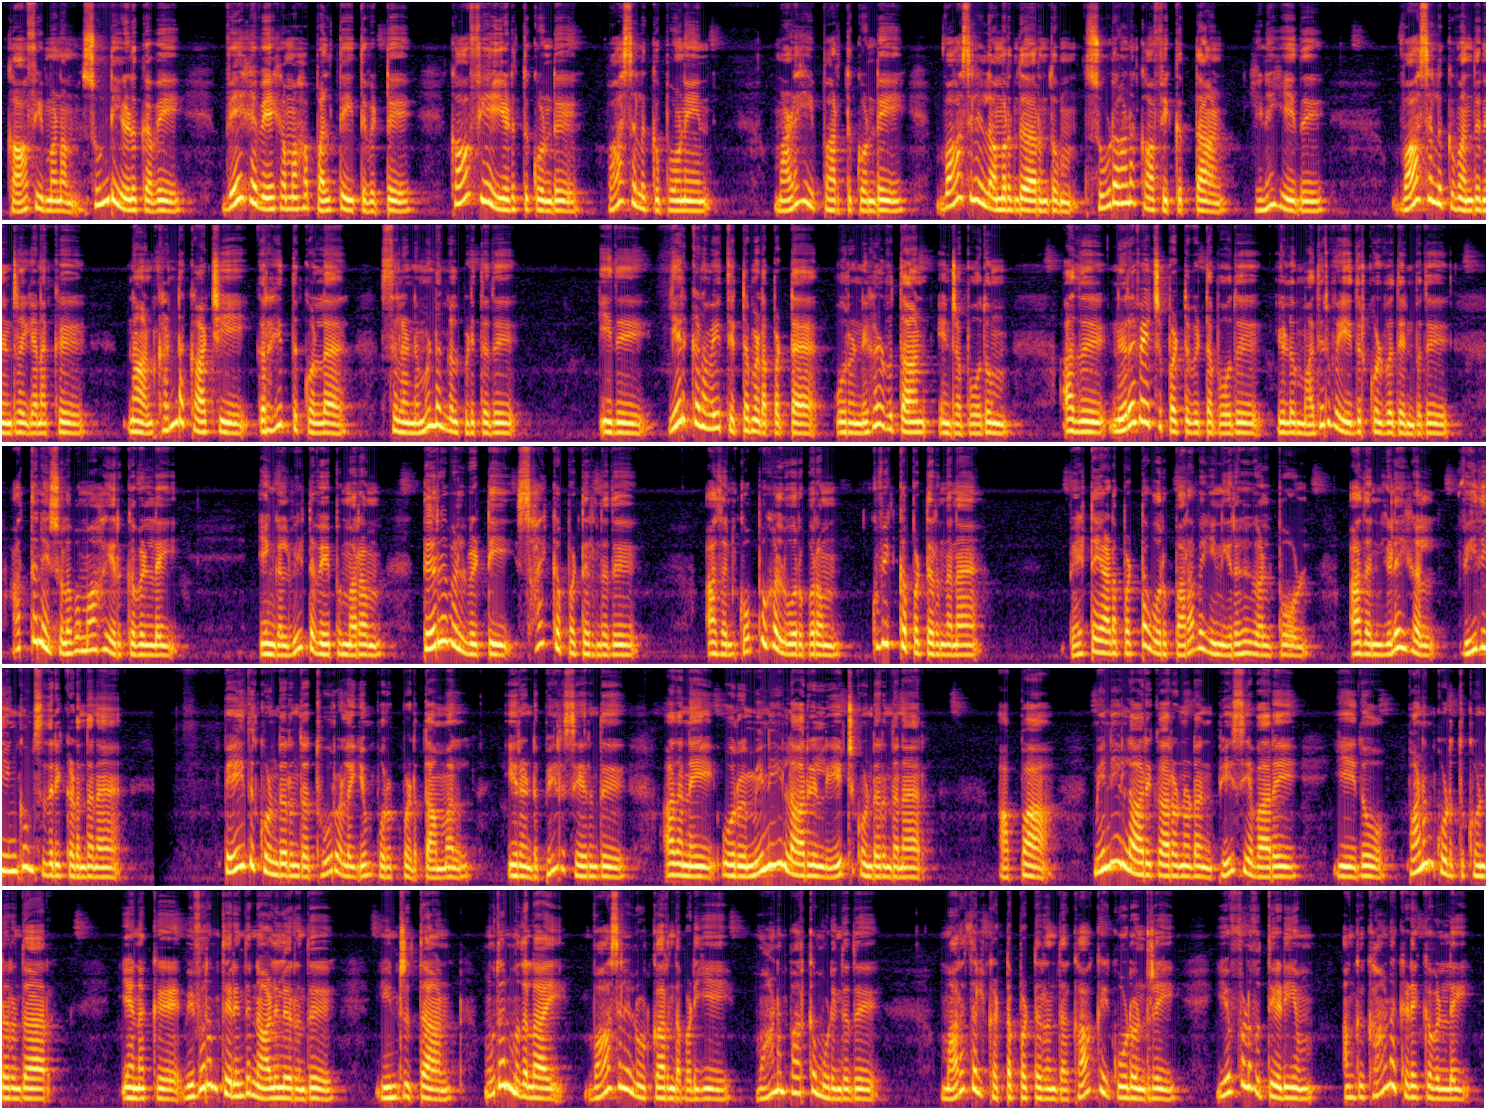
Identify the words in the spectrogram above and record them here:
காஃபி மனம் சுண்டி எழுக்கவே வேக வேகமாக பல் தேய்த்துவிட்டு காஃபியை எடுத்துக்கொண்டு வாசலுக்கு போனேன். மழையை பார்த்து கொண்டே வாசலில் அமர்ந்து அருந்தும் சூடான காஃபிக்குத்தான் இணையேது வாசலுக்கு வந்து நின்ற எனக்கு நான் கண்ட காட்சியை கிரகித்து கொள்ள சில நிமிடங்கள் பிடித்தது. இது ஏற்கனவே திட்டமிடப்பட்ட ஒரு நிகழ்வு தான் என்ற போதும் அது நிறைவேற்றப்பட்டு விட்டபோது எழும் அதிர்வை எதிர்கொள்வதென்பது அத்தனை சுலபமாக இருக்கவில்லை. எங்கள் வீட்டு வேப்பமரம் தெருவில் வெட்டி சாய்க்கப்பட்டிருந்தது. அதன் கொப்புகள் ஒருபுறம் குவிக்கப்பட்டிருந்தன. வேட்டையாடப்பட்ட ஒரு பறவையின் இறகுகள் போல் அதன் இலைகள் வீதியெங்கும் சிதறி கிடந்தன. பெய்து கொண்டிருந்த தூறலையும் பொருட்படுத்தாமல் இரண்டு பேர் சேர்ந்து அதனை ஒரு மினி லாரியில் ஏற்றுக்கொண்டிருந்தனர் அப்பா மினி லாரிக்காரனுடன் பேசியவாறே ஏதோ பணம் கொடுத்து கொண்டிருந்தார். எனக்கு விவரம் தெரிந்த நாளிலிருந்து இன்று தான் முதன் முதலாய் வாசலில் உட்கார்ந்தபடியே வானம் பார்க்க முடிந்தது. மரத்தில் கட்டப்பட்டிருந்த காக்கை கூடொன்றை எவ்வளவு தேடியும் அங்கு காண கிடைக்கவில்லை.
